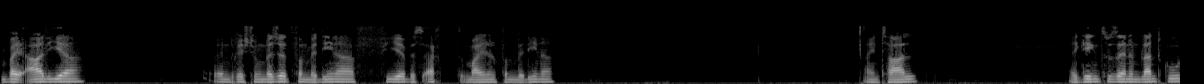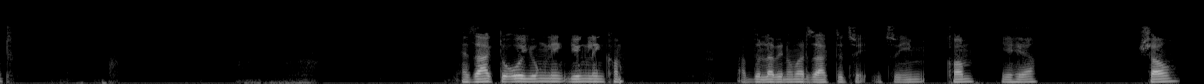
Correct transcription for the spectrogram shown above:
Bei Alia in Richtung Najat von Medina, vier bis acht Meilen von Medina. Ein Tal. Er ging zu seinem Landgut. Er sagte, O Jüngling, Jüngling, komm. Abdullah bin Umar sagte zu, zu ihm, komm hierher, schau.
